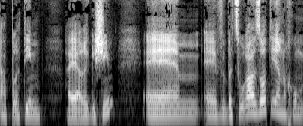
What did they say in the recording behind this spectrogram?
הפרטים הרגישים חדשים. ובצורה הזאת אנחנו,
